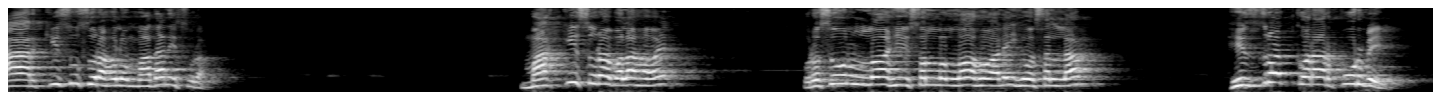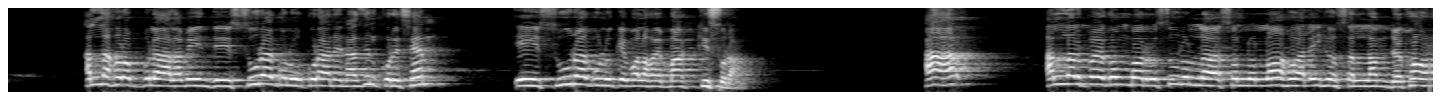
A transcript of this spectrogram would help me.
আর কিছু সুরা হলো মাদানী সুরা। মাক্কি সুরা বলা হয় রসুল্লাহি সাল্লাহ আলহি ওসাল্লাম হিজরত করার পূর্বে আল্লাহ রব্বুল্লা আলমিন যে সুরাগুলো কোরআনে নাজিল করেছেন, এই সুরাগুলোকে বলা হয় মাক্কি সুরা। আর আল্লাহর পয়গম্বর রসুল্লাহ সাল্লাহ আলহি ওসাল্লাম যখন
